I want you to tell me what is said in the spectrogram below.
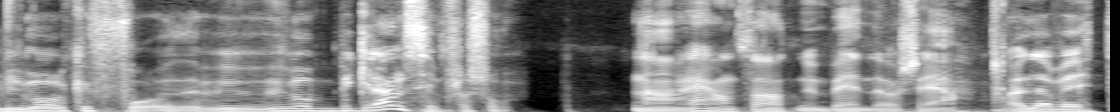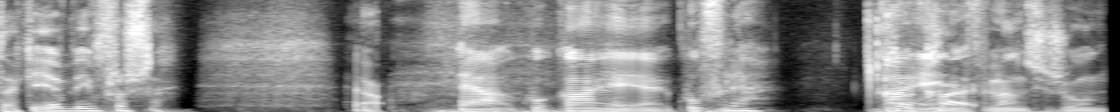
Vi må, ikke få, vi, vi må begrense inflasjon. Nei, han sa at nå ble det å skje. Nei, det vet jeg ikke. Jeg, inflasjon. Ja. Ja, hva, hva er, hvorfor det? Hva Hva- er inflasjon?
